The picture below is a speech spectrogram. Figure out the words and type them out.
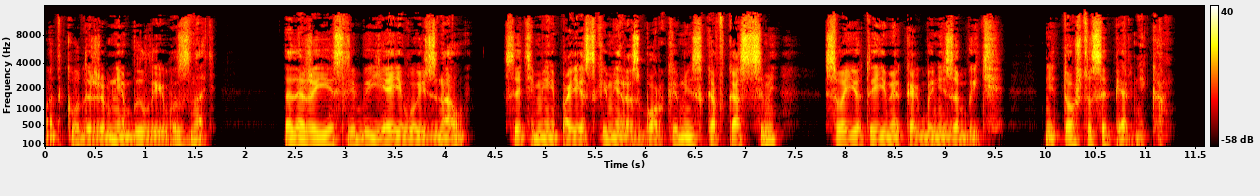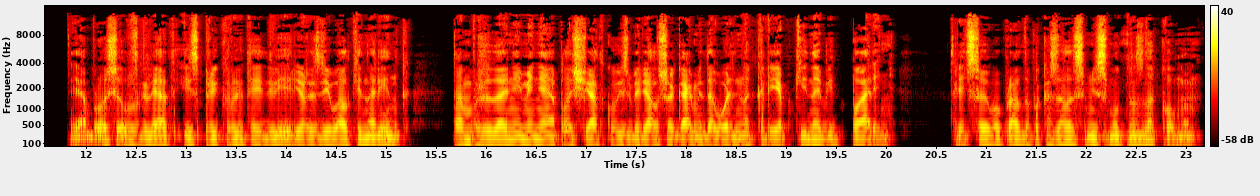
Откуда же мне было его знать? Да даже если бы я его и знал, с этими поездками и разборками с кавказцами, свое-то имя как бы не забыть. Не то что соперника. Я бросил взгляд из прикрытой двери раздевалки на ринг. Там в ожидании меня площадку измерял шагами довольно крепкий на вид парень. Лицо его, правда, показалось мне смутно знакомым.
